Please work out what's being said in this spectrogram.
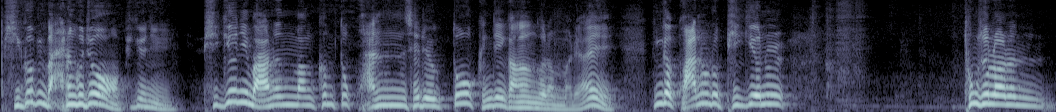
비겁이 많은 거죠, 비견이. 비견이 많은 만큼 또 관 세력도 굉장히 강한 거란 말이야. 그러니까 관으로 비견을 통솔하는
